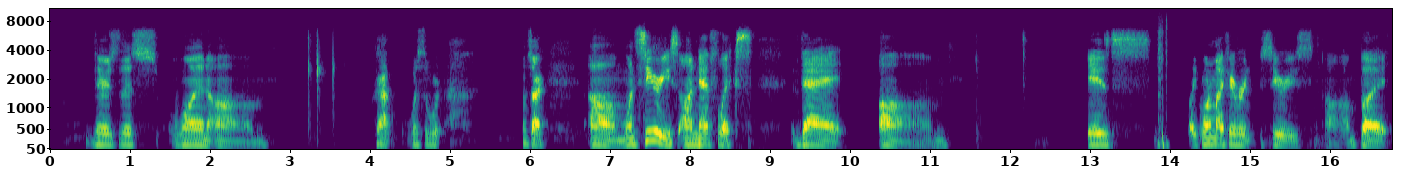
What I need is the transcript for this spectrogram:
There's this one. Um. Crap. What's the word? I'm sorry. Um. One series on Netflix that um is like one of my favorite series. Um. But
